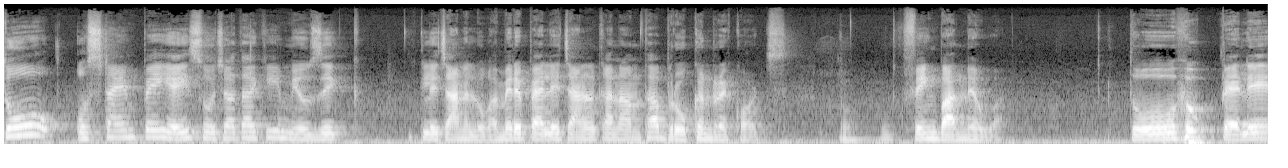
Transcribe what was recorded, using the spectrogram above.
तो उस टाइम पे यही सोचा था कि म्यूज़िक के लिए चैनल होगा। मेरे पहले चैनल का नाम था ब्रोकन रिकॉर्ड्स फिंग बाद में हुआ। तो पहले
